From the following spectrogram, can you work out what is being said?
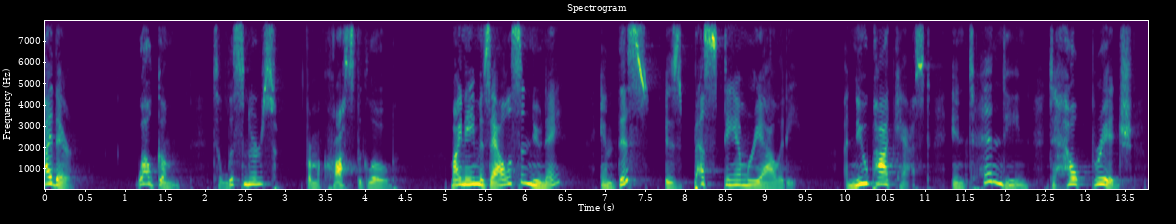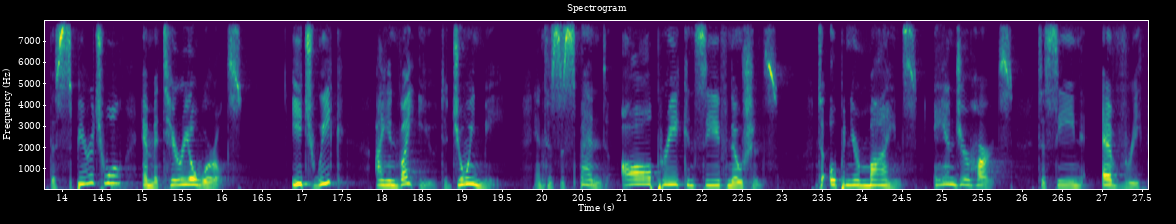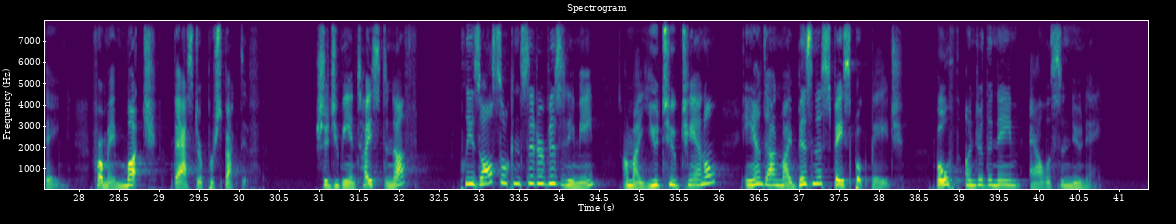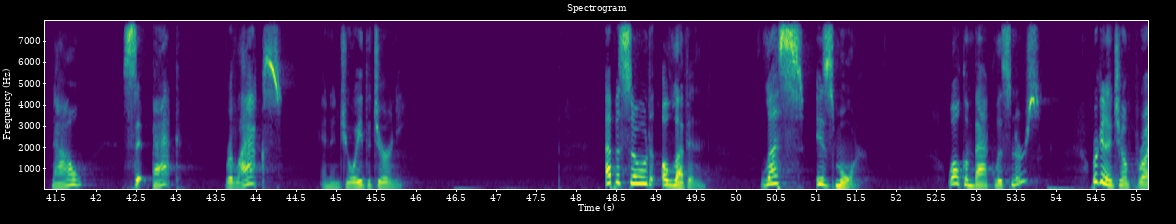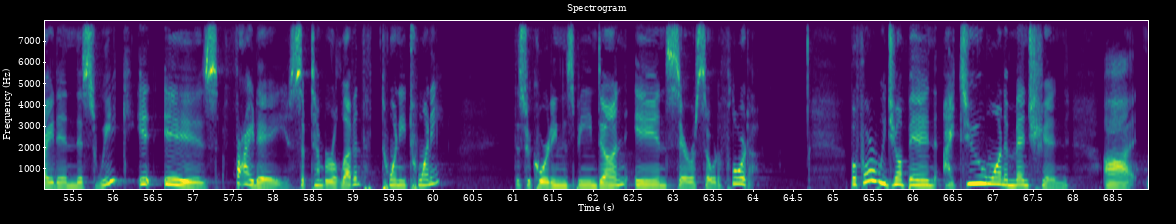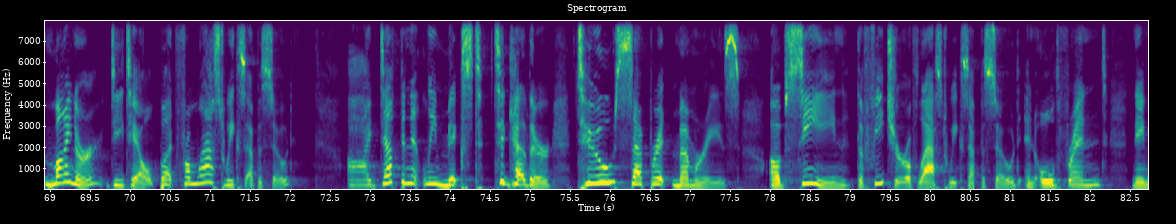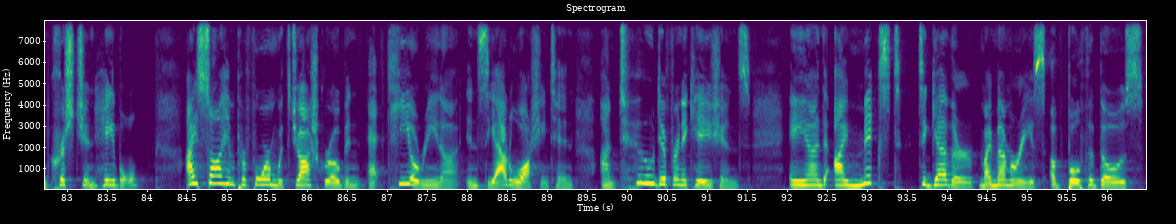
Hi there. Welcome to listeners from across the globe. My name is Allison Nune, and this is Best Damn Reality, a new podcast intending to help bridge the spiritual and material worlds. Each week, I invite you to join me and to suspend all preconceived notions, to open your minds and your hearts to seeing everything from a much vaster perspective. Should you be enticed enough, please also consider visiting me on my YouTube channel and on my business Facebook page, both under the name Allison Nune. Now, sit back, relax, and enjoy the journey. Episode 11 Less is More. Welcome back, listeners. We're going to jump right in this week. It is Friday, September 11th, 2020. This recording is being done in Sarasota, Florida. Before we jump in, I do want to mention uh, minor detail, but from last week's episode, I definitely mixed together two separate memories of seeing the feature of last week's episode, an old friend named Christian Hebel. I saw him perform with Josh Groban at Key Arena in Seattle, Washington on two different occasions. And I mixed together my memories of both of those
